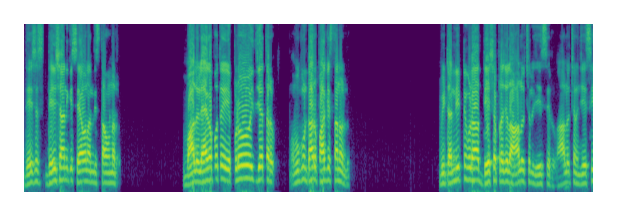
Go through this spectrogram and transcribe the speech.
దేశ దేశానికి సేవలు అందిస్తా ఉన్నారు. వాళ్ళు లేకపోతే ఎప్పుడో ఇది చేస్తారు. ఊకుంటారు పాకిస్తాన్ వాళ్ళు. వీటన్నిటిని కూడా దేశ ప్రజలు ఆలోచన చేశారు ఆలోచన చేసి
